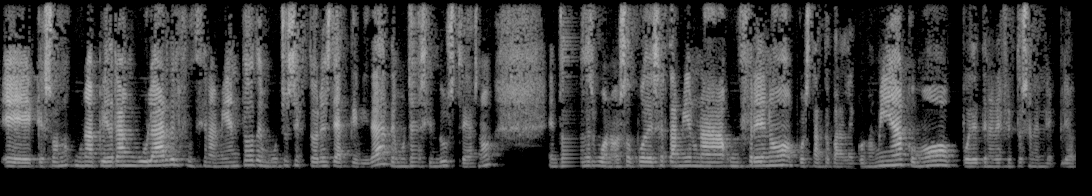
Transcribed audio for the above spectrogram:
eh, que son una piedra angular del funcionamiento de muchos sectores de actividad, de muchas industrias. ¿no? Entonces, bueno, eso puede ser también un freno, pues tanto para la economía como puede tener efectos en el empleo.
